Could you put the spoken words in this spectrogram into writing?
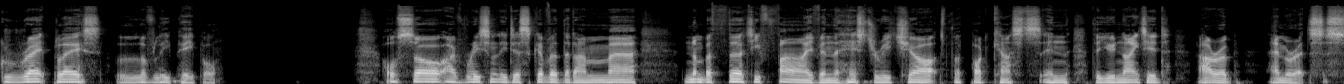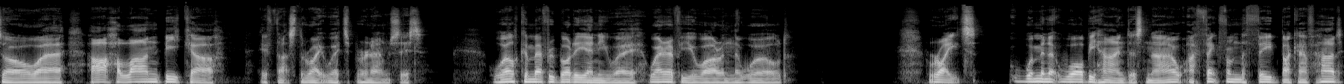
Great place, lovely people. Also, I've recently discovered that I'm uh, number 35 in the history chart for podcasts in the United Arab Emirates. So, uh, Ahlan Bika, if that's the right way to pronounce it. Welcome everybody anyway, wherever you are in the world. Right, Women at War behind us now. I think from the feedback I've had,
